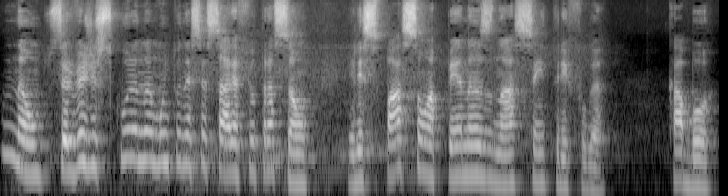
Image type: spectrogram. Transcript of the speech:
Não. Cerveja escura não é muito necessária a filtração. Eles passam apenas na centrífuga. Acabou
